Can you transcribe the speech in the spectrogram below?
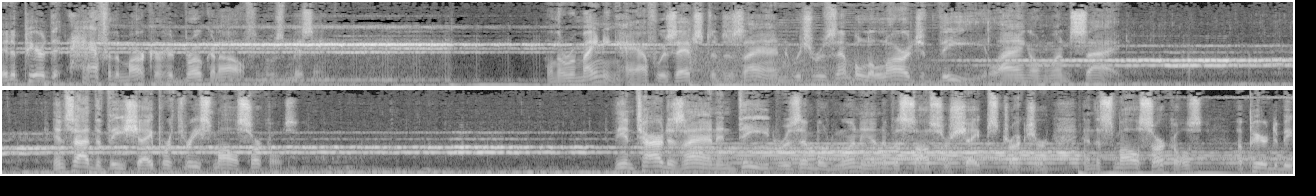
It appeared that half of the marker had broken off and was missing. On the remaining half was etched a design which resembled a large V lying on one side. Inside the V shape were three small circles. The entire design indeed resembled one end of a saucer shaped structure, and the small circles appeared to be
